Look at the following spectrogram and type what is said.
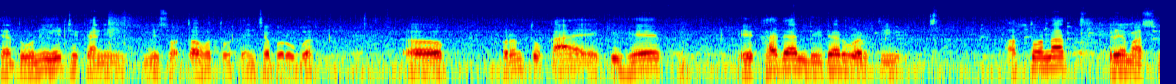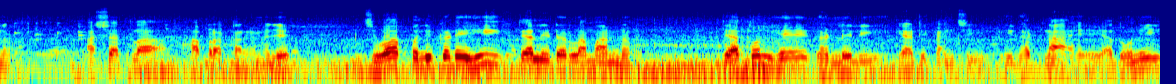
त्या दोन्हीही ठिकाणी मी स्वतः होतो त्यांच्याबरोबर परंतु काय आहे की हे एखाद्या लीडरवरती अतोनात प्रेम असणं अशातला हा प्रकार आहे. म्हणजे जीवापलीकडेही त्या लिडरला मानणं त्यातून हे घडलेली या ठिकाणची ही घटना आहे. या दोन्ही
